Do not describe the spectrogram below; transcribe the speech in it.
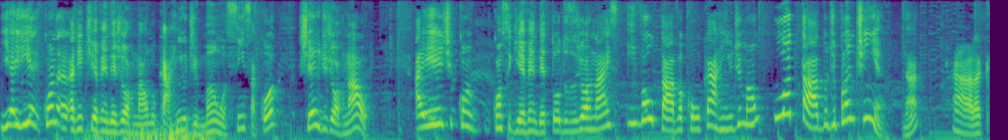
E aí, quando a gente ia vender jornal no carrinho de mão, assim, sacou? Cheio de jornal. Aí a gente con- conseguia vender todos os jornais e voltava com o carrinho de mão lotado de plantinha, né? Cara, que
